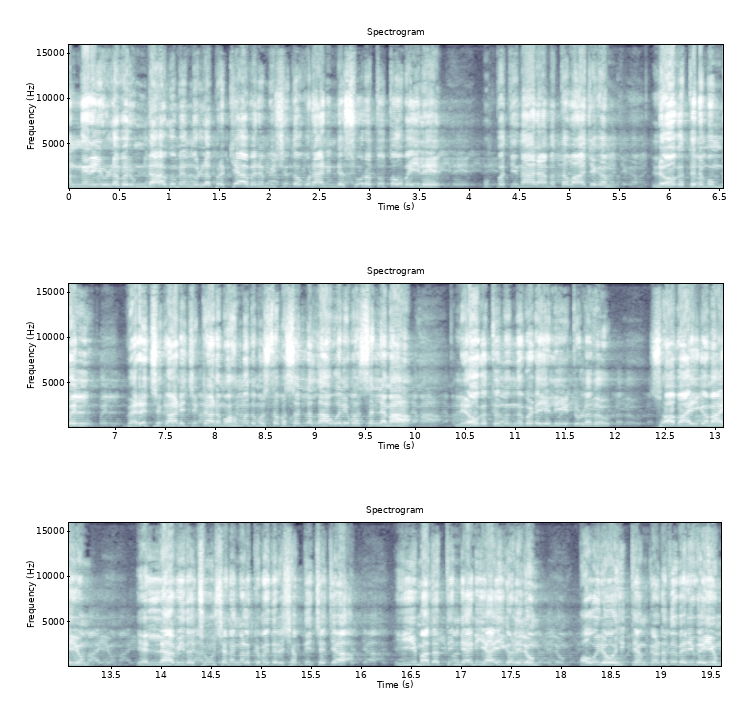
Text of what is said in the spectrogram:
അങ്ങനെയുള്ളവരുണ്ടാകുമെന്നുള്ള പ്രഖ്യാപനം വിശുദ്ധ ഖുറാനിന്റെ സൂറത്തു തൗബയിലെ മുപ്പത്തിനാലാമത്തെ വാചകം ലോകത്തിന് മുമ്പിൽ വരച്ചു കാണിച്ചിട്ടാണ് മുഹമ്മദ് മുസ്തഫ സല്ലല്ലാഹു അലൈഹി വസല്ലമ ലോകത്തു നിന്ന് വിടയെല്ലിയിട്ടുള്ളത് സ്വാഭാവികമായും എല്ലാവിധ ചൂഷണങ്ങൾക്കുമെതിരെ ശബ്ദിച്ച ഈ മതത്തിന്റെ അനുയായികളിലും പൗരോഹിത്യം കടന്നു വരികയും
